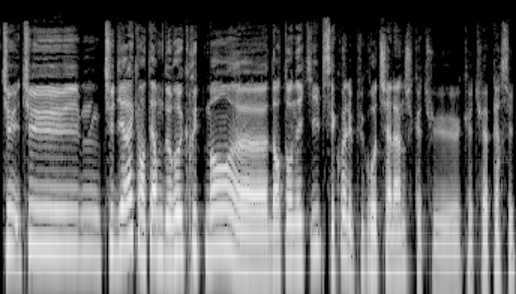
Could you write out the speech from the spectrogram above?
tu, tu, tu dirais qu'en termes de recrutement euh, dans ton équipe, c'est quoi les plus gros challenges que tu que tu as perçus?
